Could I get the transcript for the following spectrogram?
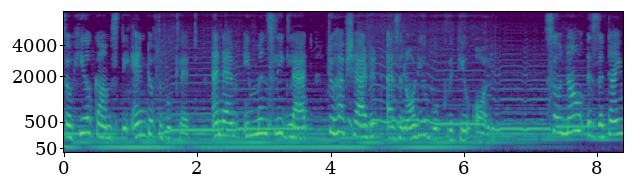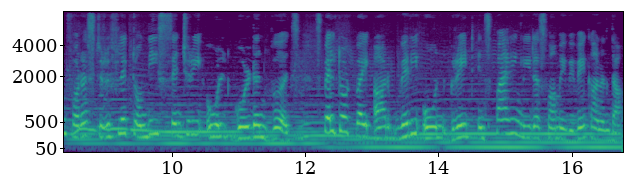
So here comes the end of the booklet, and I am immensely glad to have shared it as an audiobook with you all. So now is the time for us to reflect on these century old golden words spelt out by our very own great inspiring leader Swami Vivekananda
